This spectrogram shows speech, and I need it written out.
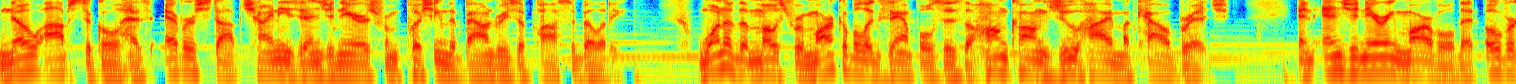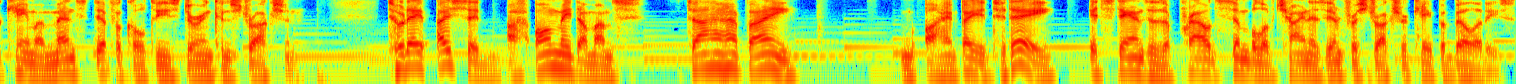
no obstacle has ever stopped Chinese engineers from pushing the boundaries of possibility. One of the most remarkable examples is the Hong Kong-Zhuhai-Macau Bridge, an engineering marvel that overcame immense difficulties during construction. Today, I said, ah, oh, ah, today, it stands as a proud symbol of China's infrastructure capabilities.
